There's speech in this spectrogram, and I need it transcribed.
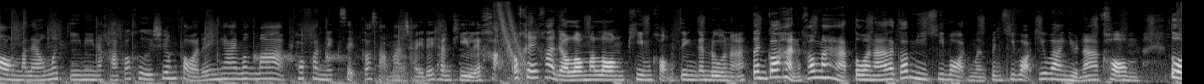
ลองมาแล้วเมื่อกี้นี้นะคะ ก็คือเชื่อมต่อได้ง่ายมากๆพอ connect เสร็จก็สามารถใช้ได้ทันทีเลยค่ะ โอเคค่ะ เดี๋ยวเรามาลองพิมพ์ของจริงกันดูนะเต้นก็หันเข้ามาหาตัวนะ แล้วก็มีคีย์บอร์ดเหมือนเป็นคีย์บอร์ดที่วางอยู่หน้าคอม ตัว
